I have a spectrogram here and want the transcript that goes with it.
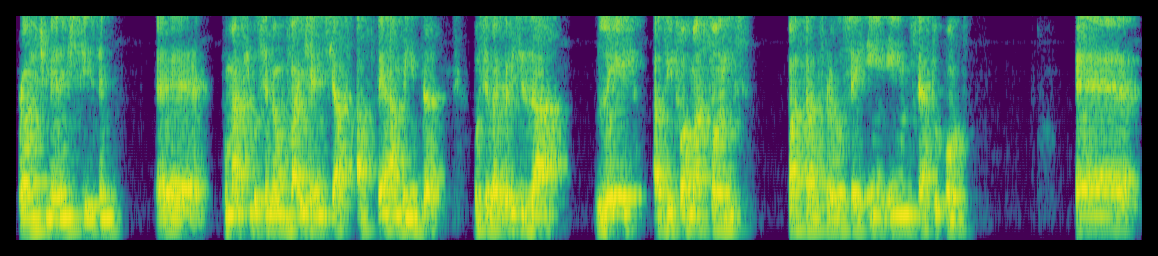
Project Management System. É, por mais que você não vai gerenciar a ferramenta, você vai precisar ler as informações passadas para você em, em um certo ponto. É,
